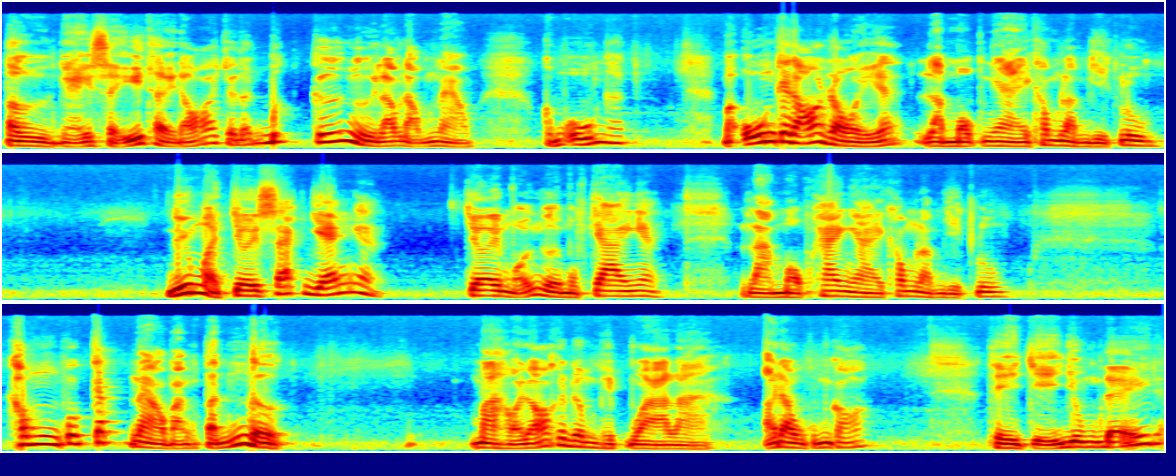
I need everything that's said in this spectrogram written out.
Từ nghệ sĩ thời đó cho đến bất cứ người lao động nào cũng uống hết. Mà uống cái đó rồi á, là một ngày không làm việc luôn. Nếu mà chơi sát dán nha, chơi mỗi người một chai nha, là một hai ngày không làm việc luôn. Không có cách nào bạn tỉnh được mà hồi đó cái râm hiệp hòa là ở đâu cũng có. Thì chị dung đế đó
